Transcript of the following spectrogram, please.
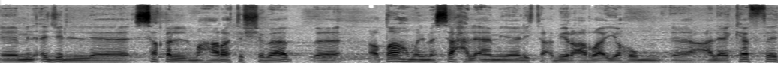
من أجل صقل مهارات الشباب. أعطاهم المساحة الآمنة للتعبير عن رأيهم على كافة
